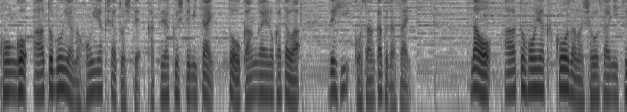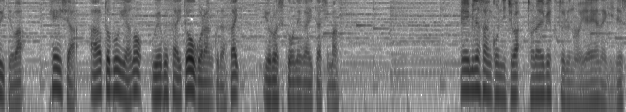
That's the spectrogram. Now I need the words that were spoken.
今後アート分野の翻訳者として活躍してみたいとお考えの方は、ぜひご参加ください。なお、アート翻訳講座の詳細については、弊社アート分野のウェブサイトをご覧ください。よろしくお願いいたします。えー、皆さんこんにちは。トライベクトルの八柳です。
